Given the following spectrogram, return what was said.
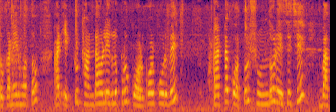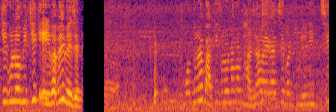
দোকানের মতো। আর একটু ঠান্ডা হলে এগুলো পুরো কড়কড় করবে। কালারটা কত সুন্দর এসেছে। বাকিগুলো আমি ঠিক এইভাবেই ভেজে নেব। বন্ধুরা, বাকিগুলো না আমার ভাজা হয়ে গেছে, এবার তুলে নিচ্ছি।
